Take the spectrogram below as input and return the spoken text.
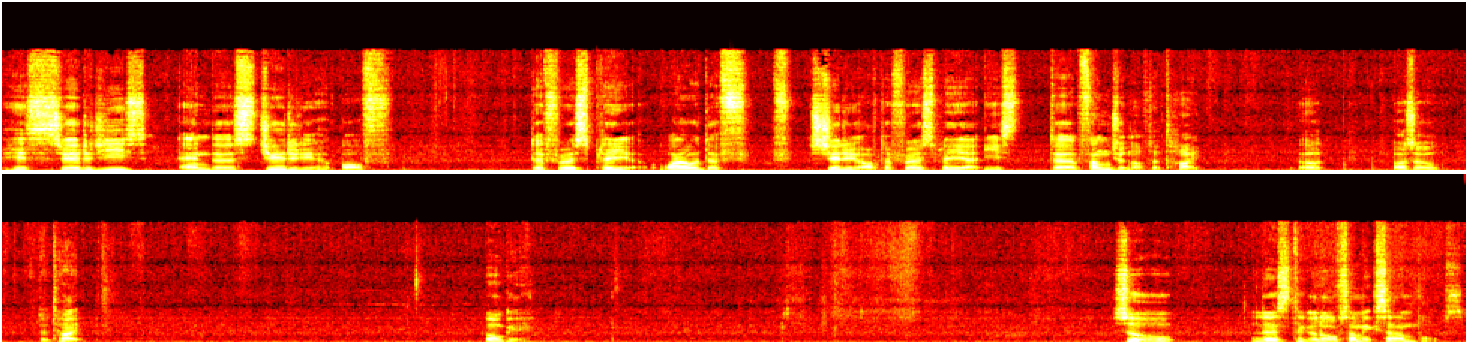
his strategies and the strategy of the first player, while the strategy of the first player is the function of the type, uh, also the type. Okay. So let's take a look at some examples.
